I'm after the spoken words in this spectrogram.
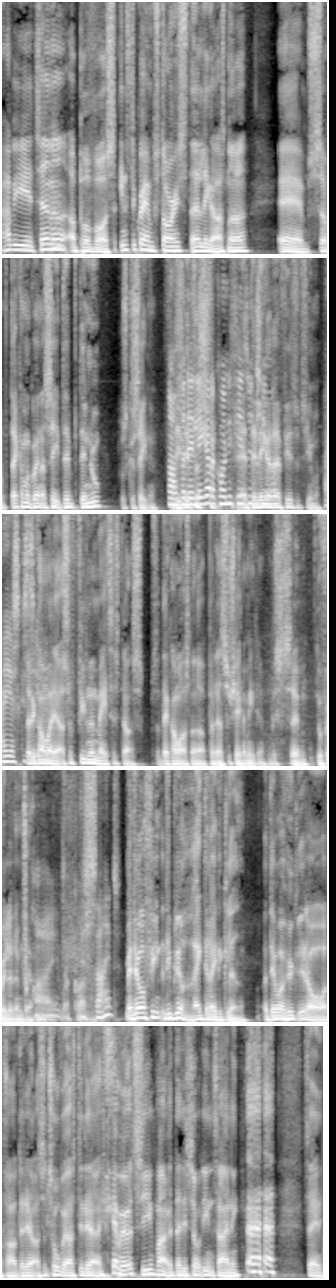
har vi taget noget, og på vores Instagram stories, der ligger også noget. Øh, så der kan man gå ind og se. Det, det er nu, du skal se det. for det er ligger der kun i 24 ja, det ligger timer? der i 24 timer. Ej, jeg skal så det kommer det. der. Og så filmede Matas det også. Så der kommer også noget op på deres sociale medier, hvis øh, du følger dem der. Ej, hvor Det godt. sejt. Men det var fint, og de blev rigtig, rigtig glade. Og det var hyggeligt at overdrage det der. Og så tog vi også det der, jeg vil jo sige mig, da de så din tegning, sagde de.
